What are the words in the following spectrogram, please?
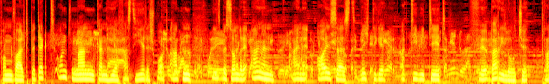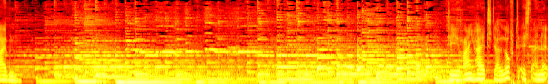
vom Wald bedeckt und man kann hier fast jede Sportarten, insbesondere Angeln, eine äußerst wichtige Aktivität für Bariloche treiben. Die Reinheit der Luft ist eine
